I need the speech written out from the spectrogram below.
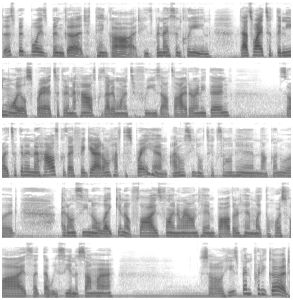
this big boy has been good. Thank God. He's been nice and clean. That's why I took the neem oil spray. I took it in the house because I didn't want it to freeze outside or anything. So I took it in the house because I figure I don't have to spray him. I don't see no ticks on him, knock on wood. I don't see no like, you know, flies flying around him, bothering him like the horse flies like that we see in the summer. So he's been pretty good.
